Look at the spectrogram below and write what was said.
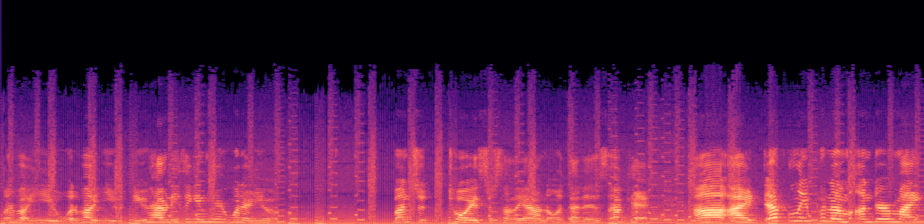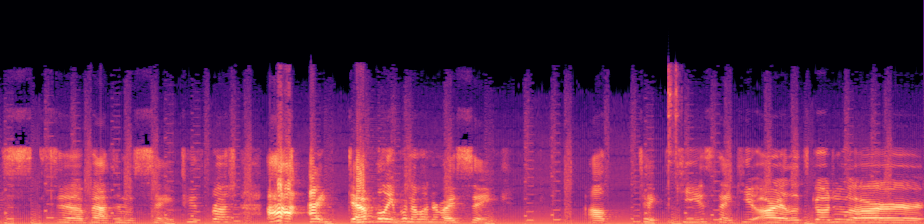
What about you? What about you? Do you have anything in here? What are you? Bunch of toys or something. I don't know what that is. Okay. Uh, I definitely put them under my uh, bathroom sink. Toothbrush. Ah! I definitely put them under my sink. I'll take the keys. Thank you. Alright, let's go to our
